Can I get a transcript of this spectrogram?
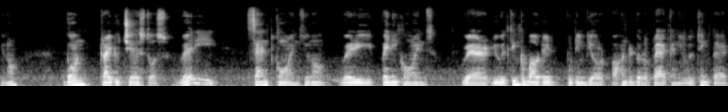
You know don't try to chase those very cent coins you know very penny coins where you will think about it putting your hundred dollar pack and you will think that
